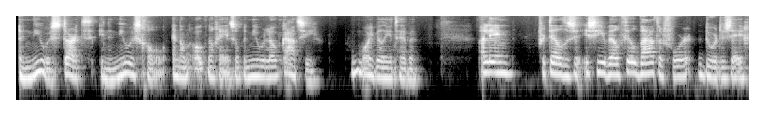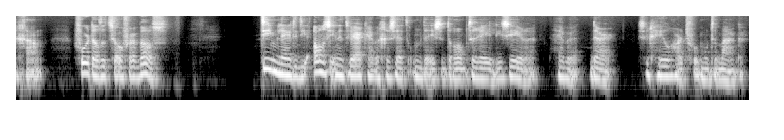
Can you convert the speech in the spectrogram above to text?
Een nieuwe start in een nieuwe school en dan ook nog eens op een nieuwe locatie. Hoe mooi wil je het hebben? Alleen, vertelde ze, is hier wel veel water voor door de zee gegaan, voordat het zover was. Teamleden die alles in het werk hebben gezet om deze droom te realiseren, hebben daar zich heel hard voor moeten maken.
